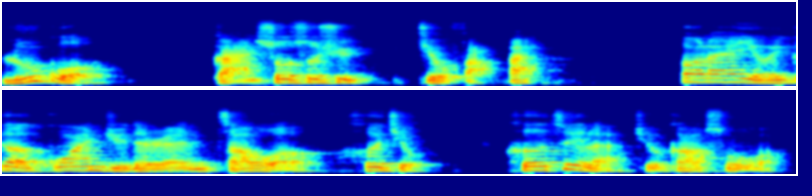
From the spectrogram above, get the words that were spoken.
如果敢说出去。”就法办。后来有一个公安局的人找我喝酒，喝醉了就告诉我，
